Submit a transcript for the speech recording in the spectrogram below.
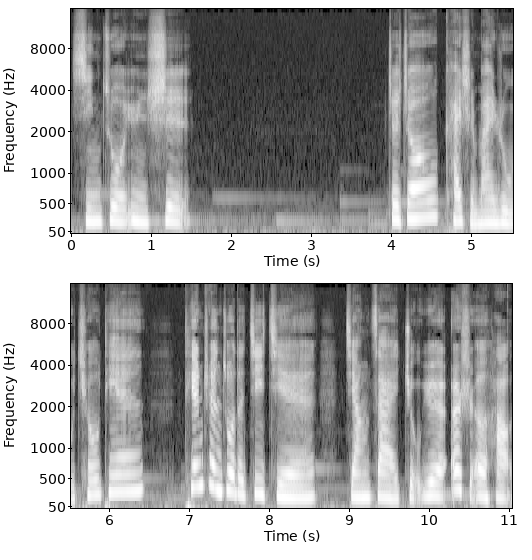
星座运势，这周开始迈入秋天，天秤座的季节将在九月二十二号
